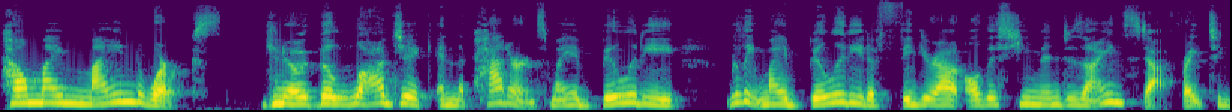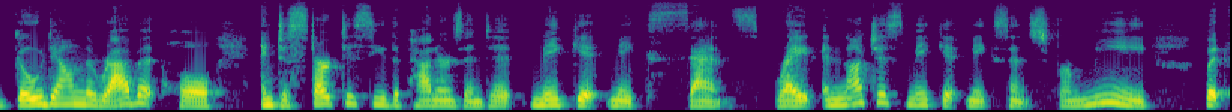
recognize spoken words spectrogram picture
how my mind works, you know, the logic and the patterns, my ability really my ability to figure out all this human design stuff, right? To go down the rabbit hole and to start to see the patterns and to make it make sense, right? And not just make it make sense for me, but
